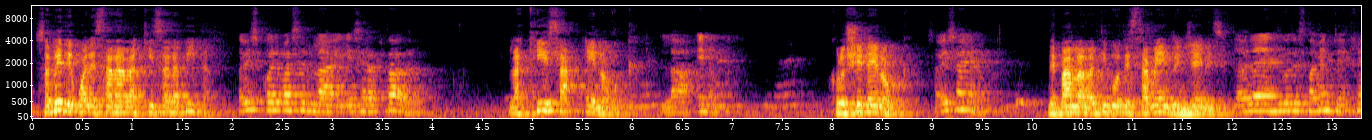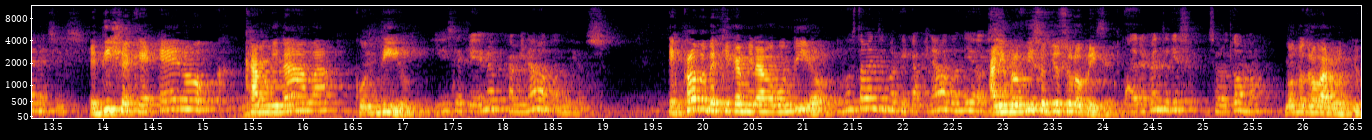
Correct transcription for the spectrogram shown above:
Sapete quale sarà la Chiesa rapita? ¿Sabéis cuál va a ser la iglesia raptada? La Chiesa Enoch. La Enoch. Conoscete Enoch? ¿Sabéis a Enoch? Ne parla l'Antico Testamento in Genesi. Le habla del Antiguo Testamento en Génesis. E dice che Enoch camminava con Dio. Y dice que Enoch caminaba con Dios. E proprio perché camminava con Dio, Y justamente porque caminaba con Dios, all'improvviso Dio se lo prese. de repente Dios se lo toma Non lo trovarono più.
